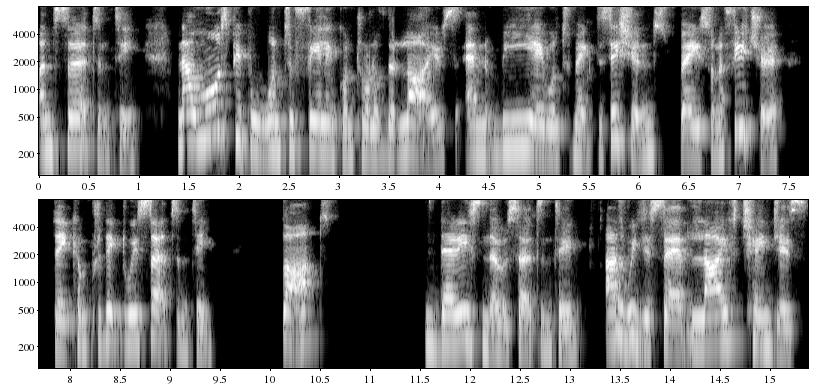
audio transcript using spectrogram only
uncertainty. Now, most people want to feel in control of their lives and be able to make decisions based on a future they can predict with certainty. But there is no certainty. As we just said, life changes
